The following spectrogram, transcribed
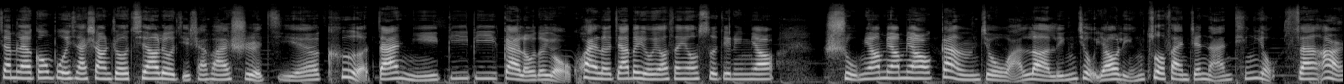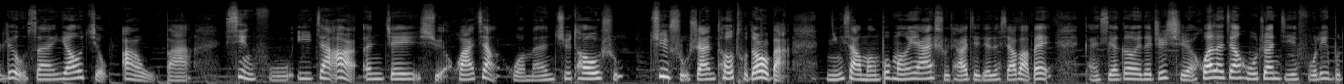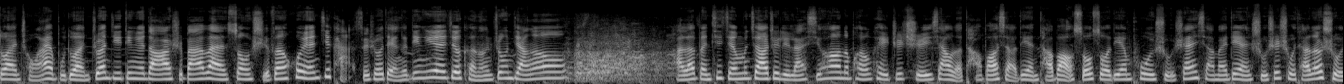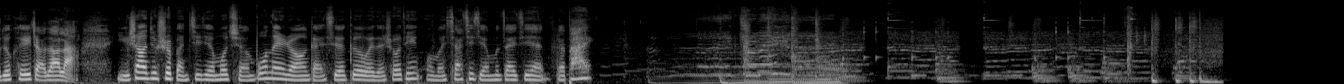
下面来公布一下上周七幺六级沙发是杰克、丹尼、B B 盖楼的有快乐加倍有幺三幺四地灵喵、鼠喵喵喵干就完了零九幺零做饭真难听友三二六三幺九二五八幸福一加二 N J 雪花酱我们去偷鼠。去蜀山偷土豆吧，宁小萌不萌呀？薯条姐姐的小宝贝，感谢各位的支持！欢乐江湖专辑福利不断，宠爱不断，专辑订阅到二十八万送十份会员季卡，随手点个订阅就可能中奖哦！好了，本期节目就到这里了，喜欢我的朋友可以支持一下我的淘宝小店，淘宝搜索店铺“蜀山小卖店”，数是薯条的数就可以找到啦。以上就是本期节目全部内容，感谢各位的收听，我们下期节目再见，拜拜。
